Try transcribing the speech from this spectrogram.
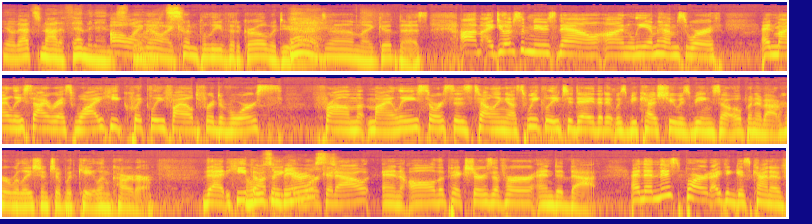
you know, that's not a feminine. Oh, I know. I sport. couldn't believe that a girl would do that. Oh, my goodness. Um, I do have some news now on Liam Hemsworth and Miley Cyrus, why he quickly filed for divorce from Miley. Sources telling Us Weekly today that it was because she was being so open about her relationship with Kaitlynn Carter. That he Oh, thought they could work it out, and all the pictures of her ended that. And then this part, I think, is kind of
